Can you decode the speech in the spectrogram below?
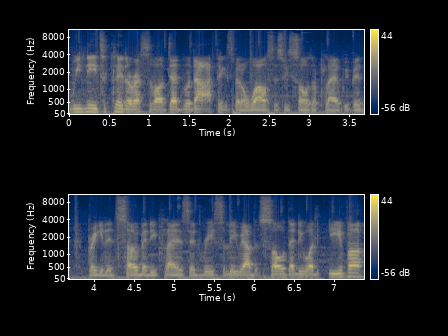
we need to clear the rest of our deadwood out. I think it's been a while since we sold a player. We've been bringing in so many players in recently. We haven't sold anyone either.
